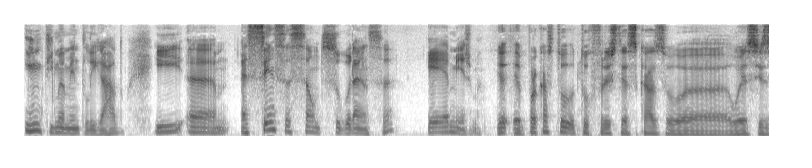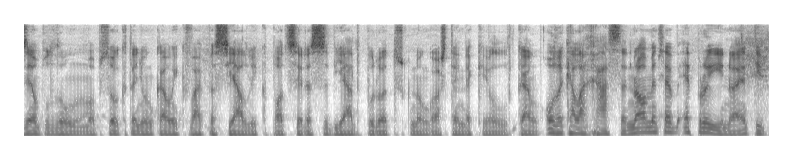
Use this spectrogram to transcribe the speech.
intimamente ligado e uh, a sensação de segurança é a mesma. Por acaso tu, tu referiste esse caso, uh, esse exemplo de uma pessoa que tem um cão e que vai passeá-lo e que pode ser assediado por outros que não gostem daquele cão ou daquela raça. Normalmente é, é por aí, não é? Tipo,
